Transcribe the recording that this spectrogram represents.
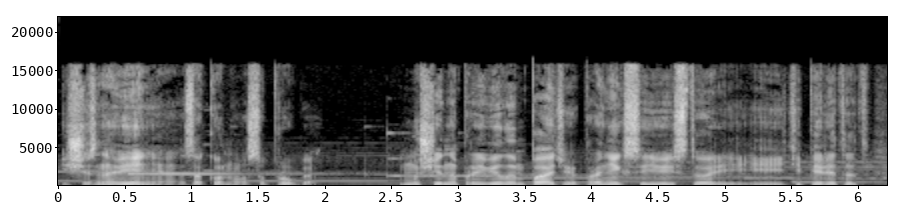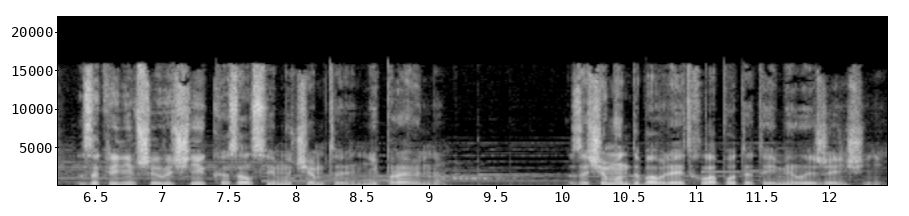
исчезновения законного супруга. Мужчина проявил эмпатию, проникся ее историей, и теперь этот заклинивший ручник казался ему чем-то неправильным. Зачем он добавляет хлопот этой милой женщине?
